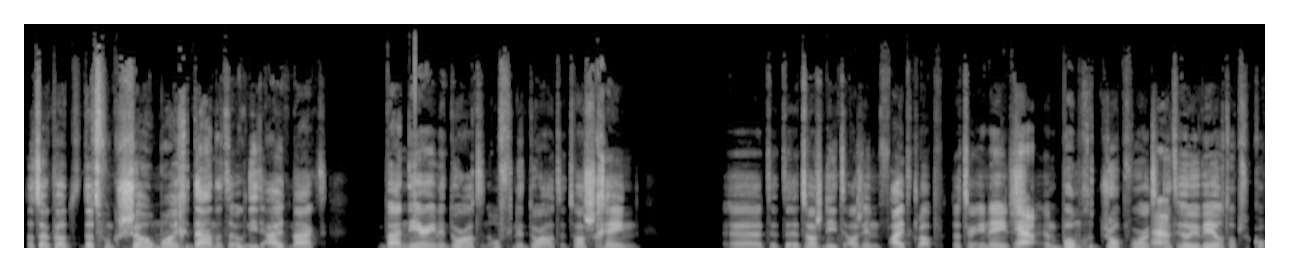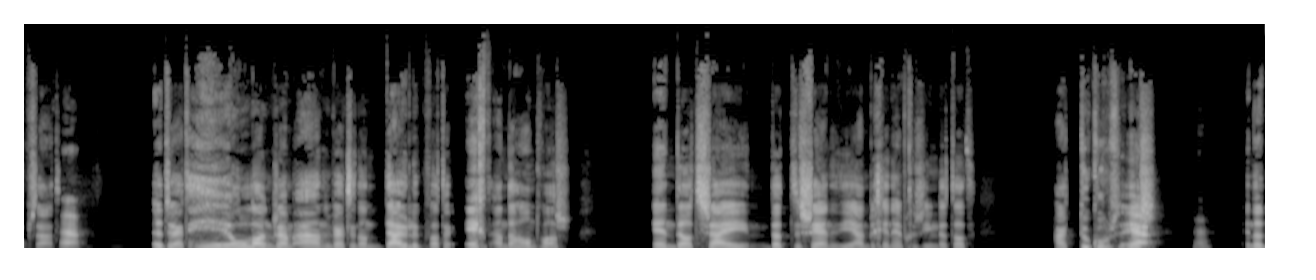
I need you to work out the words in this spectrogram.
dat, is ook wel, dat vond ik zo mooi gedaan. Dat het ook niet uitmaakt wanneer je het door had en of je het door had. Het was geen. eh, het, het, het was niet als in Fight Club. Dat er ineens Ja. een bom gedropt wordt en dat heel je wereld op zijn kop staat. Ja, Het werd heel langzaam aan, werd er dan duidelijk wat er echt aan de hand was. En dat zij, dat de scène die je aan het begin hebt gezien, dat dat haar toekomst is. Ja, ja. En dat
